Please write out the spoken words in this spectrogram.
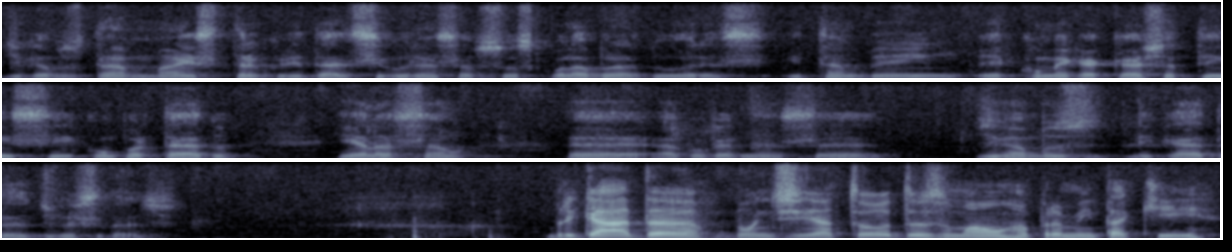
digamos, dar mais tranquilidade e segurança às suas colaboradoras e também é, como é que a Caixa tem se comportado em relação é, à governança, digamos, ligada à diversidade. Obrigada, bom dia a todos, uma honra para mim estar aqui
